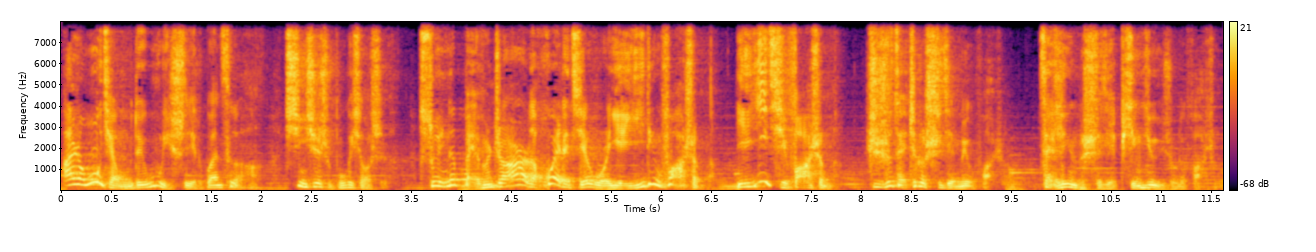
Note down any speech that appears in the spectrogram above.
按照目前我们对物理世界的观测，哈，信息是不会消失的。所以那百分之二的坏的结果也一定发生了，也一起发生了，只是在这个世界没有发生，在另一个世界平行宇宙里发生了。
